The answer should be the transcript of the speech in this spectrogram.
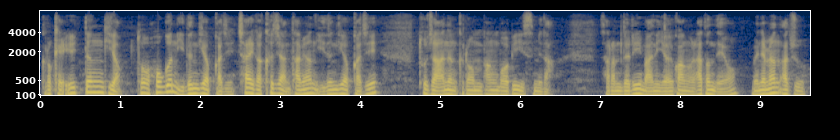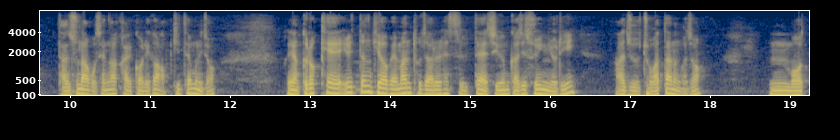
그렇게 1등 기업 또 혹은 2등 기업까지 차이가 크지 않다면 2등 기업까지 투자하는 그런 방법이 있습니다. 사람들이 많이 열광을 하던데요. 왜냐면 아주 단순하고 생각할 거리가 없기 때문이죠. 그냥 그렇게 1등 기업에만 투자를 했을 때 지금까지 수익률이 아주 좋았다는 거죠. 음, 뭐,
